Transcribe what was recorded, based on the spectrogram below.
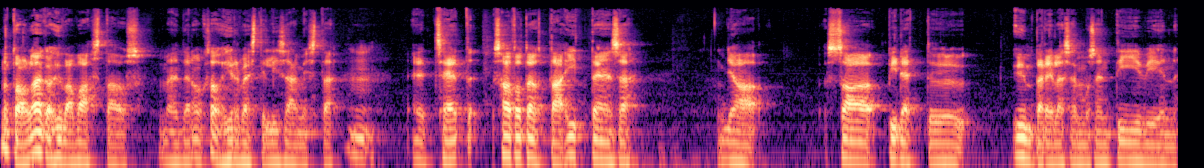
No tuo on aika hyvä vastaus. Mä en tiedä, onko se on hirveästi lisäämistä. Mm. Et se, että saa toteuttaa itteensä ja saa pidettyä ympärillä semmoisen tiiviin,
